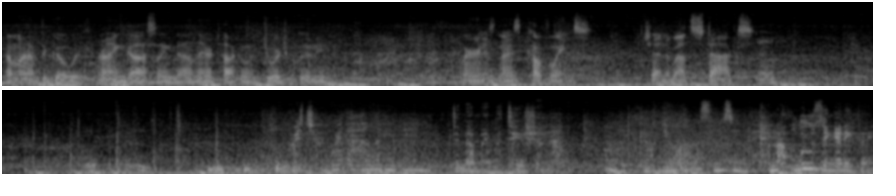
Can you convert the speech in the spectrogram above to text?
but I'm gonna have to go with Ryan Gosling down there talking with George Clooney. Wearing his nice cufflinks, chatting about stocks. Richard, where the hell have you been? Didn't have my invitation. Oh my god, you're always losing this. I'm not losing anything.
